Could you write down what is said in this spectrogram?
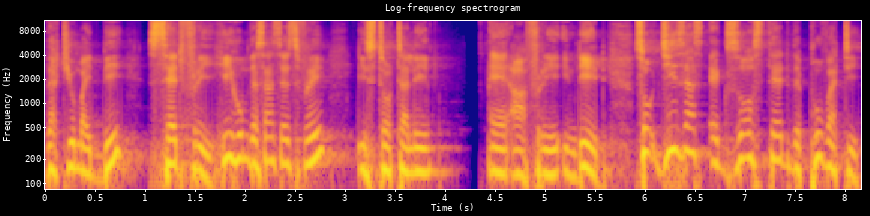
that you might be set free. He whom the Son sets free is totally uh, are free indeed. So Jesus exhausted the poverty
